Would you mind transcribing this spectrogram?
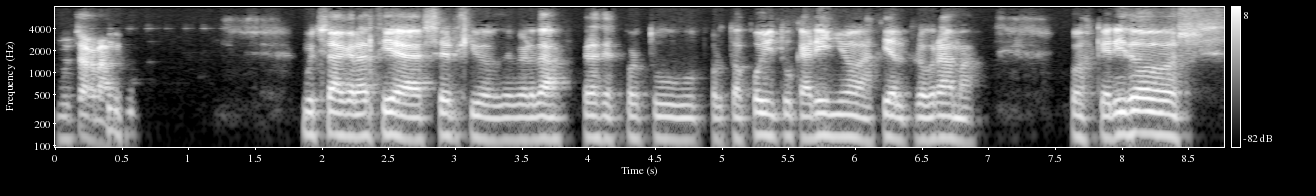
Muchas gracias. Muchas gracias, Sergio, de verdad. Gracias por tu, por tu apoyo y tu cariño hacia el programa. Pues queridos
